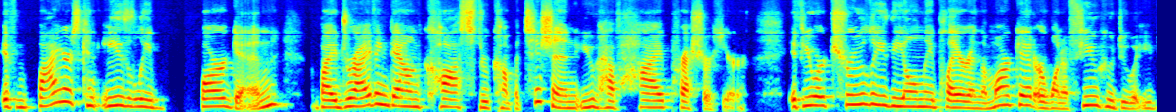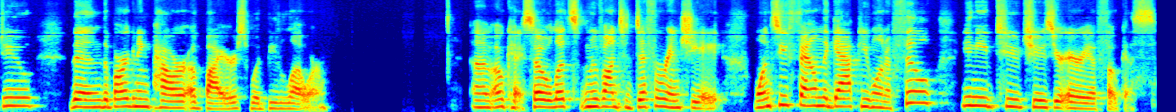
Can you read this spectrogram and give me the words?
If buyers can easily bargain by driving down costs through competition, you have high pressure here. If you are truly the only player in the market or one of few who do what you do, then the bargaining power of buyers would be lower. Um, okay, so let's move on to differentiate. Once you've found the gap you want to fill, you need to choose your area of focus.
